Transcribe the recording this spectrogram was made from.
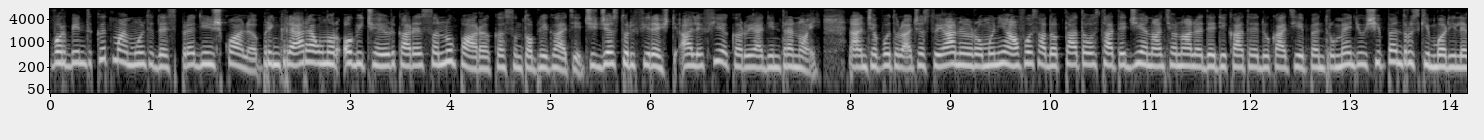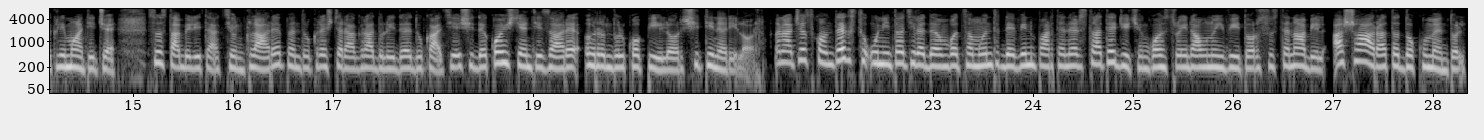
Vorbind cât mai mult despre din școală, prin crearea unor obiceiuri care să nu pară că sunt obligații, ci gesturi firești ale fiecăruia dintre noi. La începutul acestui an, în România a fost adoptată o strategie națională dedicată educației pentru mediu și pentru schimbările climatice. Sunt stabilite acțiuni clare pentru creșterea gradului de educație și de conștientizare în rândul copiilor și tinerilor. În acest context, unitățile de învățământ devin parteneri strategici în construirea unui viitor sustenabil. Așa arată documentul.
